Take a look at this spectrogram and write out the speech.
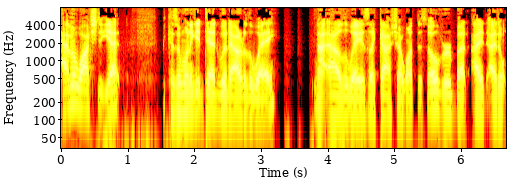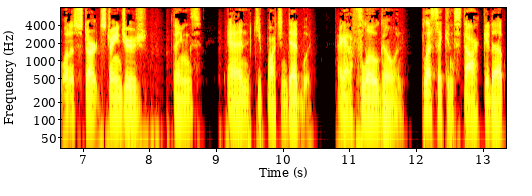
haven't watched it yet because I want to get Deadwood out of the way. Not out of the way is like, gosh, I want this over, but I, I don't want to start Stranger Things and keep watching Deadwood. I got a flow going. Plus, I can stock it up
